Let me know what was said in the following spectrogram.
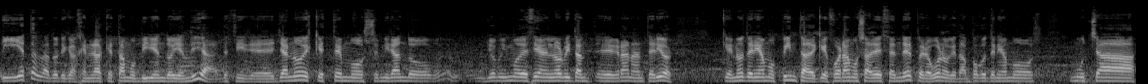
Y esta es la tónica general que estamos viviendo hoy en día. Es decir, ya no es que estemos mirando, yo mismo decía en el órbita gran anterior, que no teníamos pinta de que fuéramos a descender, pero bueno, que tampoco teníamos mucha,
